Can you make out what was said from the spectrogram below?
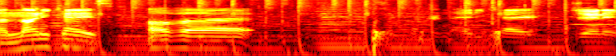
On 90 Ks of 680K journey.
